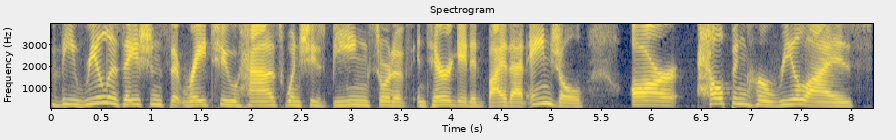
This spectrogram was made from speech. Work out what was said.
the realizations that Rei 2 has when she's being sort of interrogated by that angel are helping her realize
